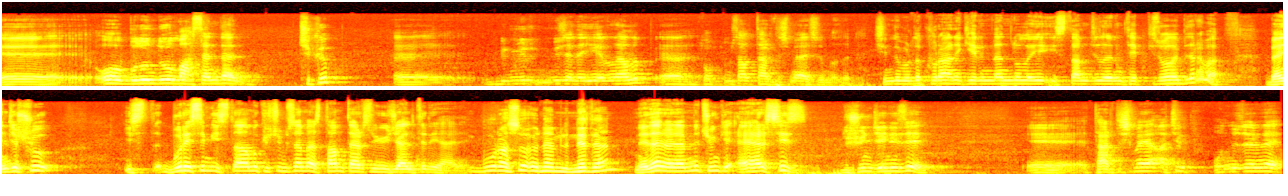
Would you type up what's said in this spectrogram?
eee, o bulunduğu mahzenden çıkıp eee, bir mü- müzede yerini alıp eee, toplumsal tartışmaya açılmalı. Şimdi burada Kur'an-ı Kerim'den dolayı İslamcıların tepkisi olabilir ama bence şu bu resim İslam'ı küçümsemez. Tam tersi yüceltir yani. Burası önemli. Neden? Neden önemli? Çünkü eğer siz düşüncenizi e, tartışmaya açıp onun üzerine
